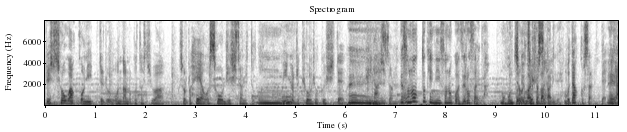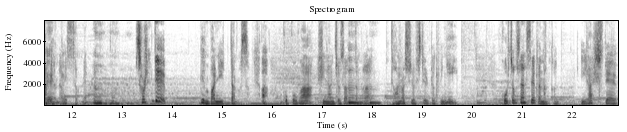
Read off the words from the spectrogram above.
で小学校に行ってる女の子たちはその部屋を掃除したりとか、ーみんなで協力して避避難したのね。でその時にその子は0歳だ。もう本当に生まれたばかりで。そう0歳。もう抱っこされてええギャーギャー泣いてたのね、うんうんうん。それで現場に行ったのさ。あここが避難所だったなって話をしてる時に、校長先生がなんかいらして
